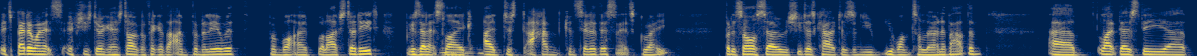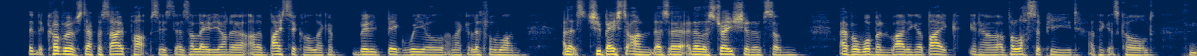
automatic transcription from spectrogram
it's better when it's if she's doing a historical figure that I'm familiar with from what I what I've studied because then it's like I just I hadn't considered this and it's great. But it's also she does characters and you you want to learn about them. Uh, like there's the uh, in the cover of Step Aside Pops is there's a lady on a on a bicycle like a really big wheel and like a little one, and it's she based it on there's a, an illustration of some of a woman riding a bike, you know, a velocipede, I think it's called. Hmm.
